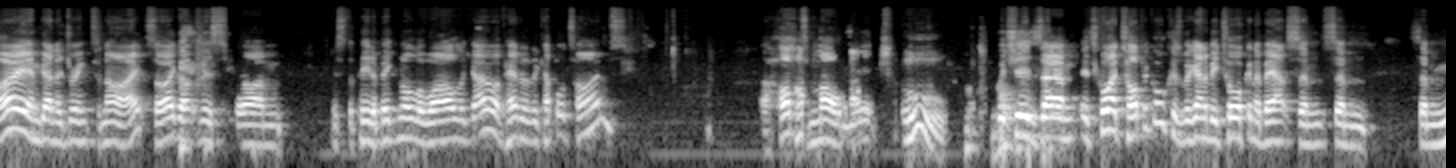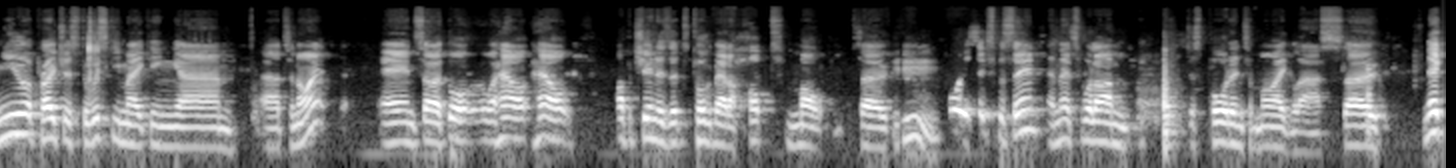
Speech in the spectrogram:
I am going to drink tonight. So I got this from Mr. Peter Bignell a while ago. I've had it a couple of times. A hopped malt, malt. Ooh, which is um, it's quite topical because we're going to be talking about some some some new approaches to whiskey making um, uh, tonight. And so I thought, well, how how opportune is it to talk about a hopped malt? So Mm. forty six percent, and that's what I'm just poured into my glass. So, Nick,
